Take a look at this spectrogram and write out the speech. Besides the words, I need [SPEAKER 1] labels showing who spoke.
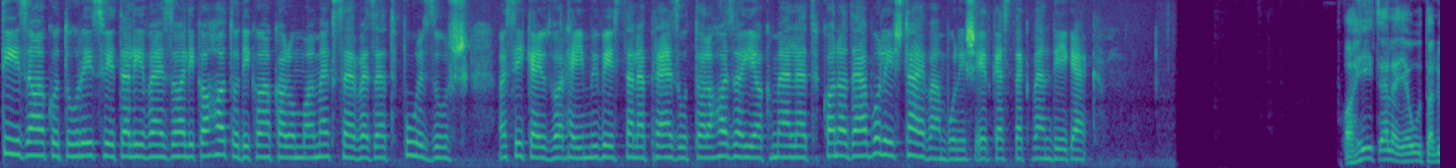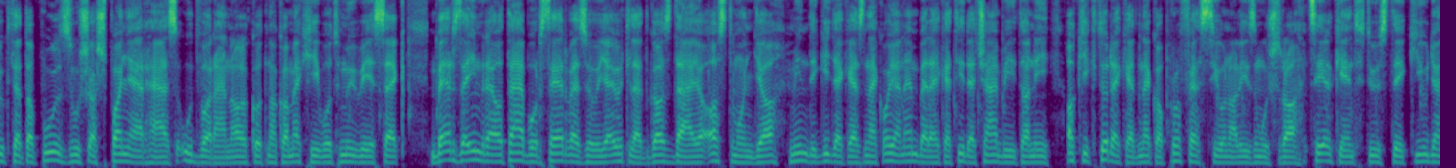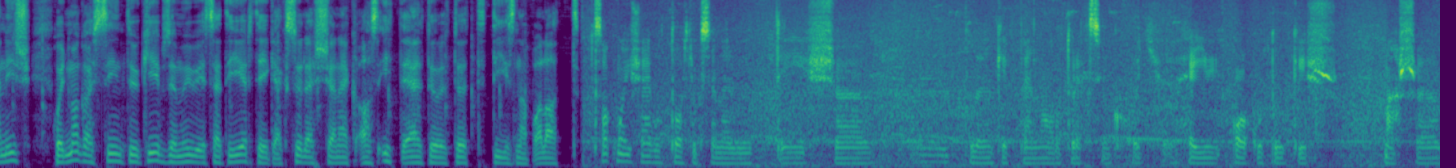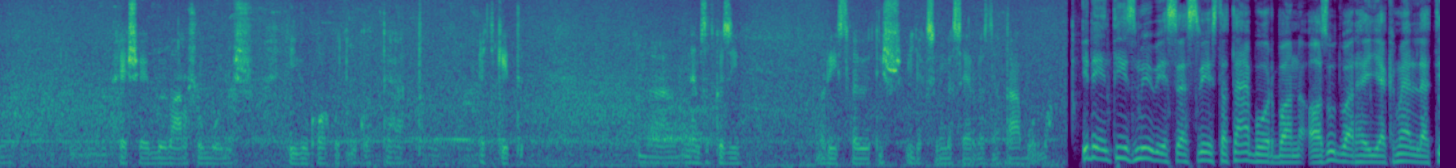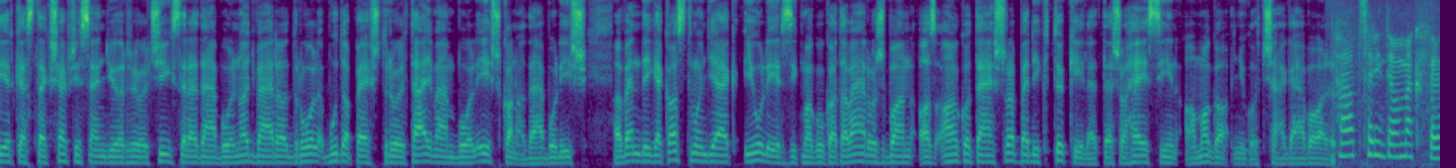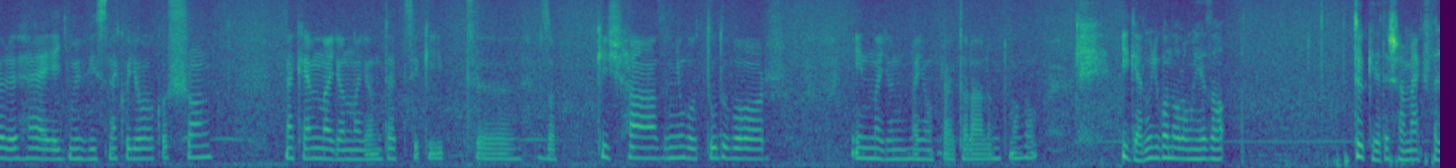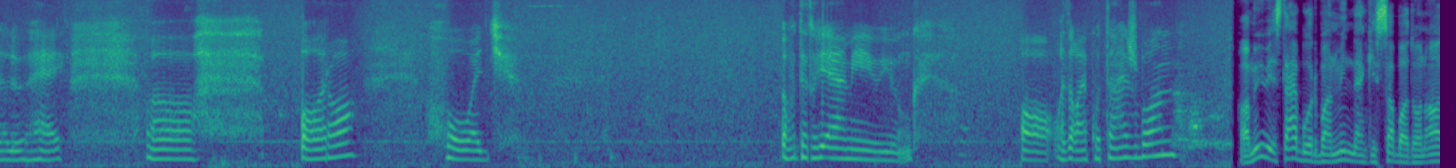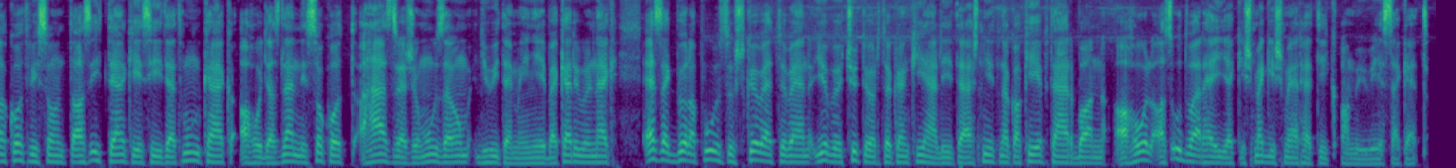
[SPEAKER 1] Tíz alkotó részvételével zajlik a hatodik alkalommal megszervezett Pulzus. A Székelyudvarhelyi művésztelepre ezúttal a hazaiak mellett Kanadából és Tájvánból is érkeztek vendégek.
[SPEAKER 2] A hét eleje óta lüktet a pulzus a Spanyárház udvarán alkotnak a meghívott művészek. Berze Imre a tábor szervezője, ötletgazdája azt mondja, mindig igyekeznek olyan embereket ide csábítani, akik törekednek a professzionalizmusra. Célként tűzték ki ugyanis, hogy magas szintű képzőművészeti értékek szülessenek az itt eltöltött tíz nap alatt.
[SPEAKER 3] A szakmaiságot tartjuk szem előtt, és tulajdonképpen arra törekszünk, hogy helyi alkotók is más helységekből, városokból is hívjuk alkotókat, tehát egy-két nemzetközi résztvevőt is igyekszünk beszervezni a táborba.
[SPEAKER 2] Idén tíz művész vesz részt a táborban, az udvarhelyiek mellett érkeztek Sepsiszentgyőrről, Csíkszeredából, Nagyváradról, Budapestről, Tájvánból és Kanadából is. A vendégek azt mondják, jól érzik magukat a városban, az alkotásra pedig tökéletes a helyszín a maga nyugodtságával.
[SPEAKER 4] Hát szerintem a megfelelő hely egy művésznek, hogy alkosson. Nekem nagyon-nagyon tetszik itt ez a kis ház, a nyugodt udvar, én nagyon-nagyon feltalálom itt magam.
[SPEAKER 5] Igen, úgy gondolom, hogy ez a tökéletesen megfelelő hely uh, arra, hogy tehát, hogy elmélyüljünk a, az alkotásban,
[SPEAKER 2] a művész táborban mindenki szabadon alkot, viszont az itt elkészített munkák, ahogy az lenni szokott, a Házrezsó Múzeum gyűjteményébe kerülnek. Ezekből a pulzust követően jövő csütörtökön kiállítást nyitnak a képtárban, ahol az udvarhelyiek is megismerhetik a művészeket.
